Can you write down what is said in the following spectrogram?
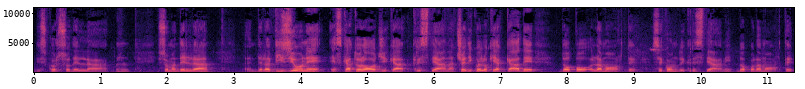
discorso della, insomma, della, della visione escatologica cristiana, cioè di quello che accade dopo la morte. Secondo i cristiani, dopo la morte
